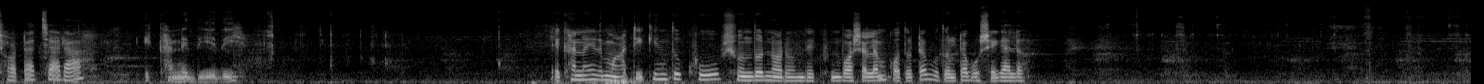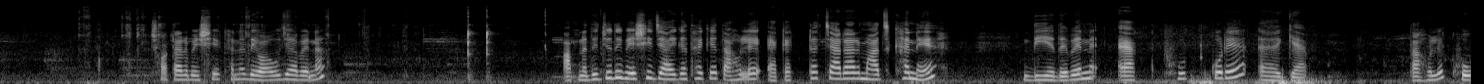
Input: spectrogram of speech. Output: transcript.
ছটা চারা এখানে দিয়ে দিই। এখানের মাটি কিন্তু খুব সুন্দর নরম, দেখুন, বসালাম কতটা, বোতলটা বসে গেল। ছটার বেশি এখানে দেওয়াও যাবে না। আপনাদের যদি বেশি জায়গা থাকে, তাহলে এক একটা চারার মাঝখানে দিয়ে দেবেন এক ফুট করে গ্যাপ। তাহলে খুব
